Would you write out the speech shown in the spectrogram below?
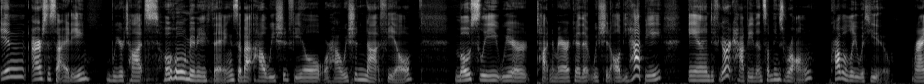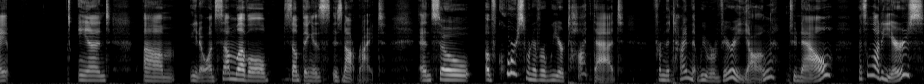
in our society, we are taught so many things about how we should feel or how we should not feel. Mostly, we are taught in America that we should all be happy. And if you aren't happy, then something's wrong, probably with you, right? And um, you know, on some level, something is is not right. And so, of course, whenever we are taught that from the time that we were very young to now, that's a lot of years,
